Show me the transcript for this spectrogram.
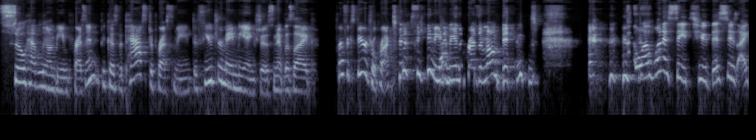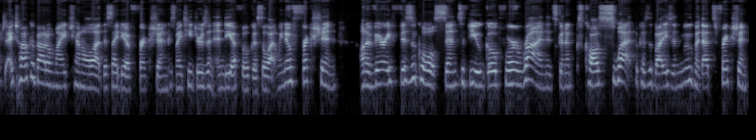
so heavily on being present because the past depressed me, the future made me anxious, and it was like perfect spiritual practice. you need yeah. to be in the present moment well, I want to say too, this is, I, I talk about on my channel a lot this idea of friction because my teachers in India focus a lot. We know friction on a very physical sense. If you go for a run, it's going to cause sweat because the body's in movement. That's friction.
